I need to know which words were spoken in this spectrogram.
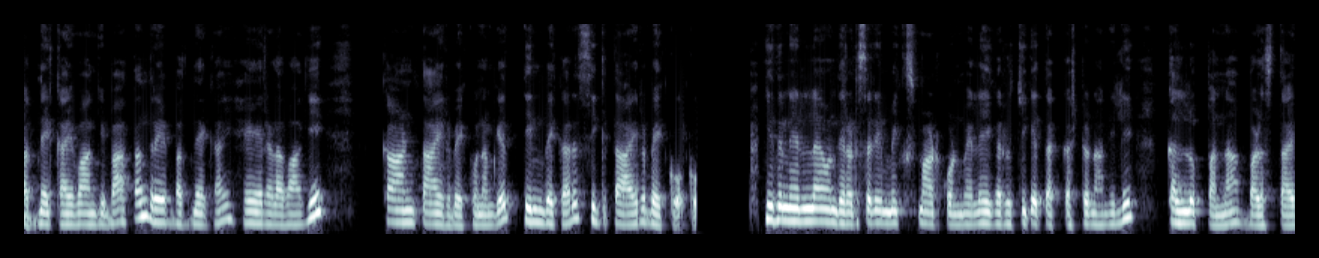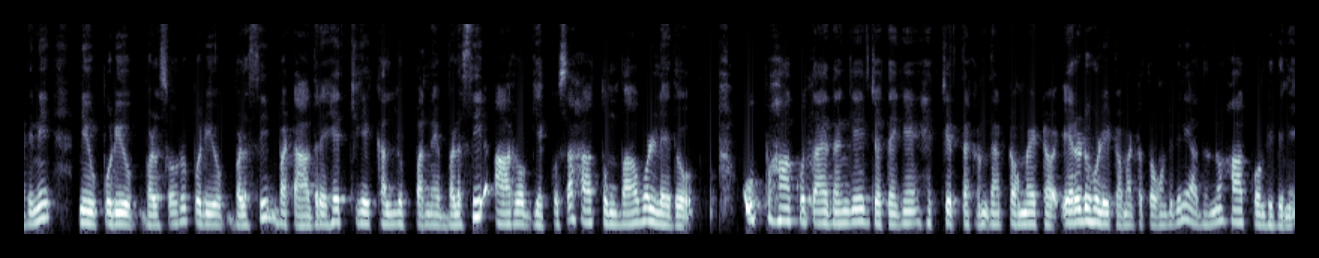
ಬದನೆಕಾಯಿ ವಾಂಗಿಬಾತ್ ಅಂದರೆ ಬದನೆಕಾಯಿ ಹೇರಳವಾಗಿ ಕಾಣ್ತಾ ಇರಬೇಕು. ನಮಗೆ ತಿನ್ಬೇಕಾದ್ರೆ ಸಿಗ್ತಾ ಇರಬೇಕು. ಇದನ್ನೆಲ್ಲ ಒಂದೆರಡು ಸರಿ ಮಿಕ್ಸ್ ಮಾಡ್ಕೊಂಡ್ಮೇಲೆ ಈಗ ರುಚಿಗೆ ತಕ್ಕಷ್ಟು ನಾನಿಲ್ಲಿ ಕಲ್ಲುಪ್ಪನ್ನು ಬಳಸ್ತಾ ಇದ್ದೀನಿ. ನೀವು ಪುಡಿ ಉಪ್ಪು ಬಳಸೋರು ಪುಡಿ ಉಪ್ಪು ಬಳಸಿ ಬಟ್ ಆದರೆ ಹೆಚ್ಚಿಗೆ ಕಲ್ಲುಪ್ಪನ್ನೇ ಬಳಸಿ ಆರೋಗ್ಯಕ್ಕೂ ಸಹ ತುಂಬ ಒಳ್ಳೆಯದು ಉಪ್ಪು ಹಾಕೋತಾ ಇದ್ದಂಗೆ ಜೊತೆಗೆ ಹೆಚ್ಚಿರ್ತಕ್ಕಂಥ ಟೊಮೆಟೊ, ಎರಡು ಹುಳಿ ಟೊಮೆಟೊ ತೊಗೊಂಡಿದ್ದೀನಿ, ಅದನ್ನು ಹಾಕ್ಕೊಂಡಿದ್ದೀನಿ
